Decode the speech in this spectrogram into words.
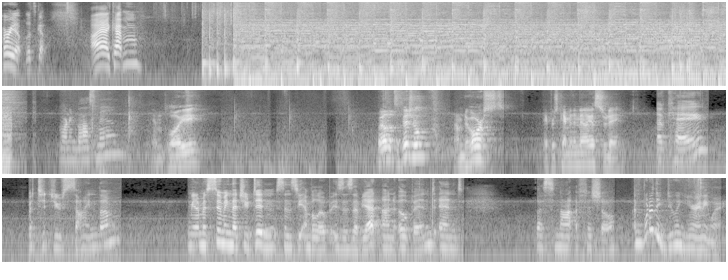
Hurry up, let's go. Aye, aye, Captain. Morning, boss man. Employee. Well, it's official. I'm divorced. Papers came in the mail yesterday. Okay. But did you sign them? I mean, I'm assuming that you didn't, since the envelope is as of yet unopened and thus not official. And what are they doing here anyway?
